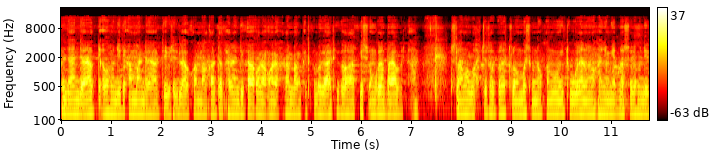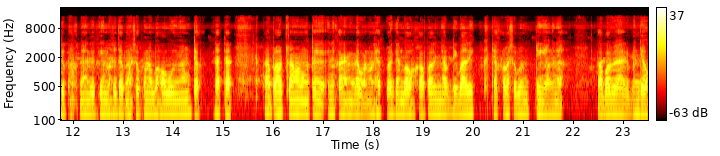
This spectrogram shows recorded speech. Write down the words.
Perjalanan jarak jauh menjadi aman dan relatif bisa dilakukan, maka tak heran jika orang-orang akan bangkit sebagai ahli grafis unggulan pada abad Selama bahasa pada Columbus menemukan bumi itu bulan memang hanya mitos sudah menjadi fakta yang diterima sejak masa kuno bahwa bumi memang tak datar. Para pelaut selama mengetahui ini karena dapat melihat bagian bawah kapal lenyap di balik cakrawala sebelum tingginya kapal menjauh.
